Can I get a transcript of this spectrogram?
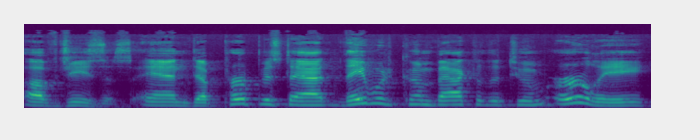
of Jesus and uh, purposed that they would come back to the tomb early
